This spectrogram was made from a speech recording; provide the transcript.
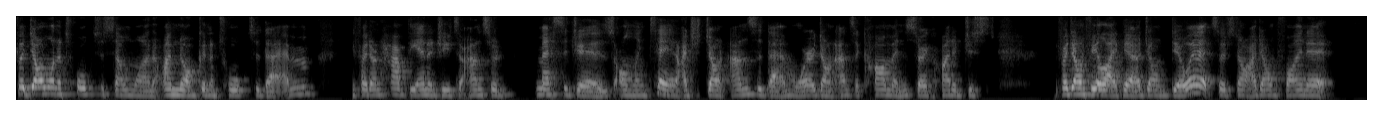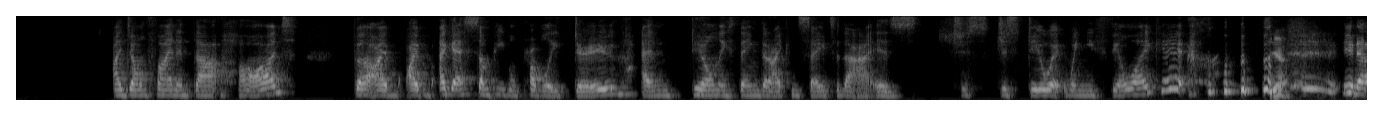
If I don't want to talk to someone, I'm not going to talk to them. If I don't have the energy to answer messages on LinkedIn, I just don't answer them or I don't answer comments. So I kind of just if I don't feel like it, I don't do it. So it's not I don't find it I don't find it that hard. But I, I I guess some people probably do. And the only thing that I can say to that is just just do it when you feel like it. yeah. you know,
